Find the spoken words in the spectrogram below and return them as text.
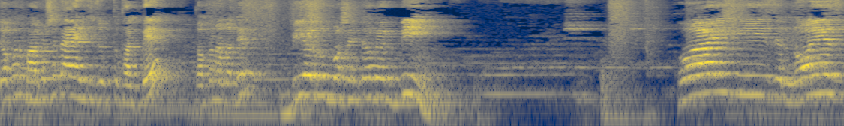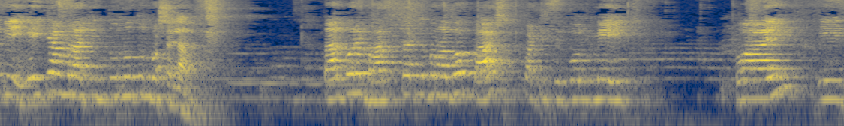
যখন ভার্বের সাথে আইএনজি যুক্ত থাকবে, তখন আমাদের বি এর বসাইতে হবে being why is noise being এইটা আমরা কিন্তু নতুন বসাইলাম। তারপরে ভার্বটাকে বানাবো past participle why is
